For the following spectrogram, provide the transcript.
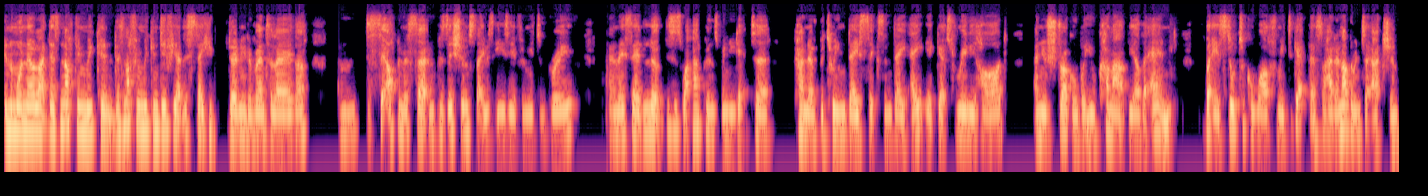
in the morning. They were like, "There's nothing we can there's nothing we can do for you at this stage. You don't need a ventilator. Um, just sit up in a certain position so that it was easier for me to breathe." And they said, "Look, this is what happens when you get to kind of between day six and day eight. It gets really hard and you struggle, but you'll come out the other end. But it still took a while for me to get there. So I had another interaction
